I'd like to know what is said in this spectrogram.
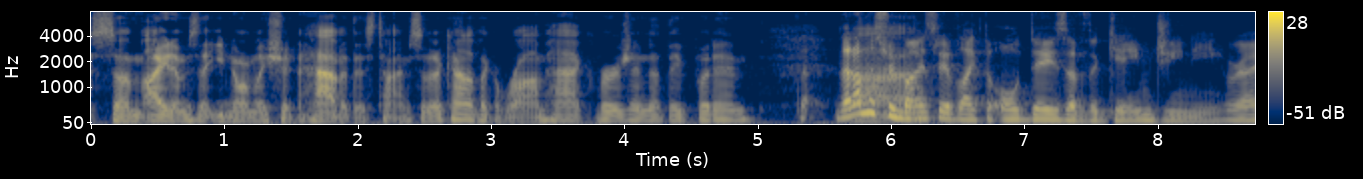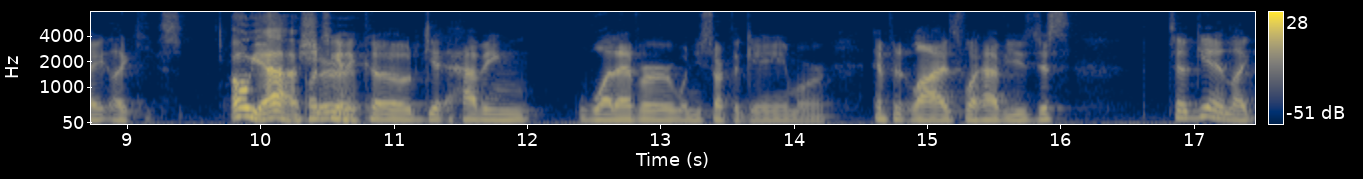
some items that you normally shouldn't have at this time. So they're kind of like a ROM hack version that they've put in. That, that almost Uh, reminds me of like the old days of the game genie, right? Like Oh yeah, punching sure. in a code, get having whatever when you start the game or infinite lives, what have you, just to again like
